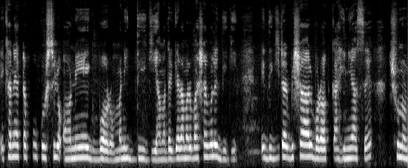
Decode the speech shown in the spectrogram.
এখানে একটা পুকুর ছিল অনেক বড় মানে দিঘি, আমাদের গ্রামের বাসায় বলে দিঘি। এই দিঘিটার বিশাল বড় কাহিনী আছে। শুনুন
